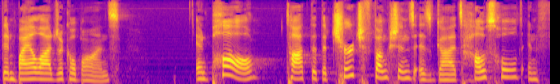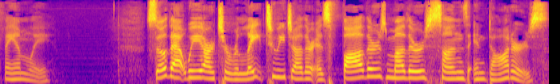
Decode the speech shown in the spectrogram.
than biological bonds. And Paul taught that the church functions as God's household and family, so that we are to relate to each other as fathers, mothers, sons, and daughters.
